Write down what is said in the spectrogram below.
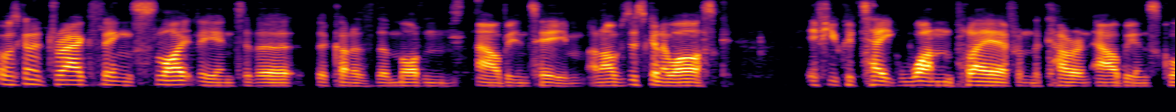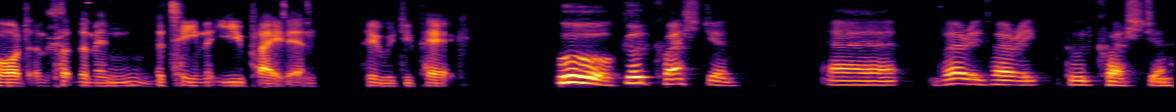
I was gonna drag things slightly into the the kind of the modern Albion team, and I was just going to ask if you could take one player from the current Albion squad and put them in mm. the team that you played in, who would you pick? Oh, good question. Uh, very, very good question.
